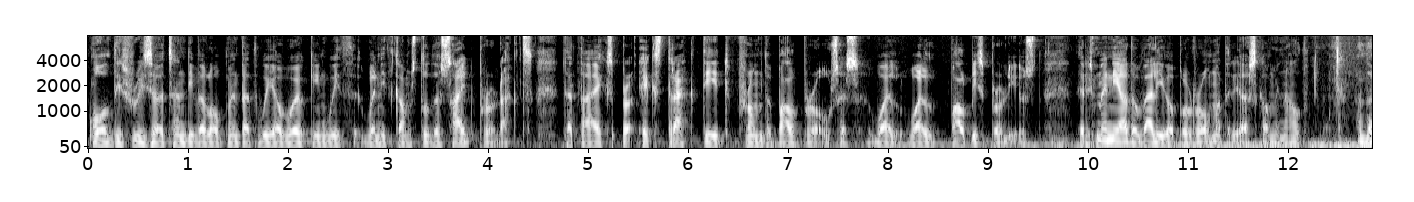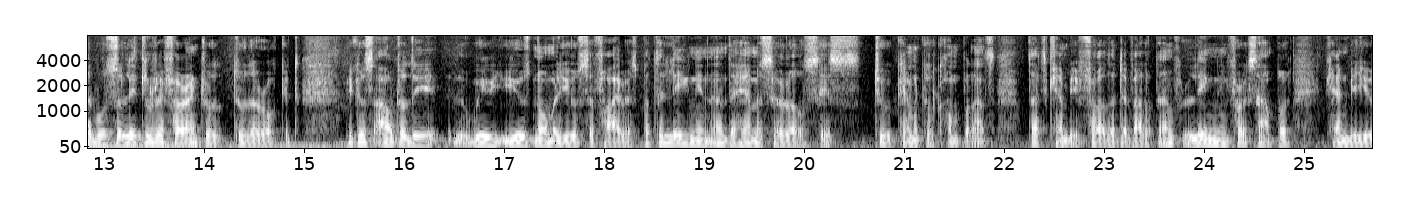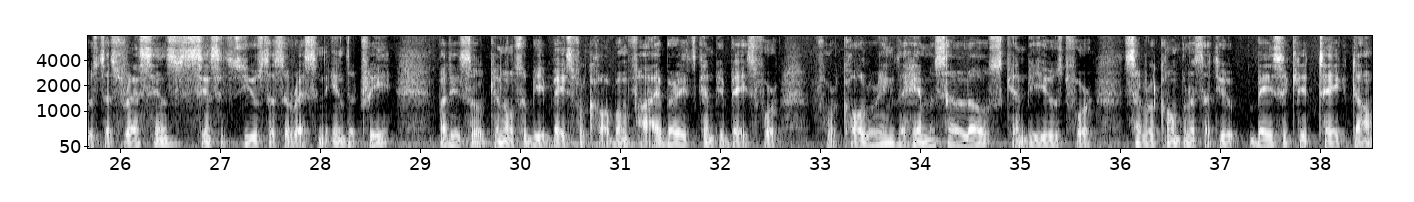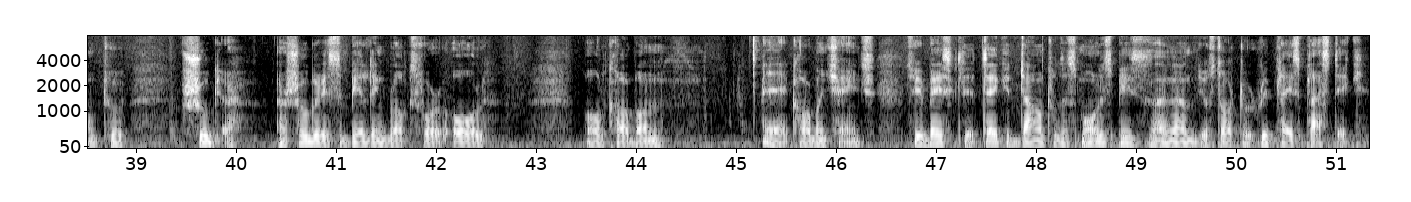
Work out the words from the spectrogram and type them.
all this research and development that we are working with when it comes to the side products that are extracted from the pulp process while while pulp is produced. There is many other valuable raw materials coming out. And that was a little referring to, to the rocket, because out of the we use normally use the fibers, but the lignin and the hemicellulose is two chemical components that can be further developed. And lignin, for example, can be used as resins since it's used as a resin in the tree, but it can also be base for carbon fiber. It can be base for for coloring. The hemicellulose can be used for several components that you basically take down to sugar, and sugar is the building blocks for all all carbon uh, carbon change. So you basically take it down to the smallest pieces, and then you start to replace plastic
